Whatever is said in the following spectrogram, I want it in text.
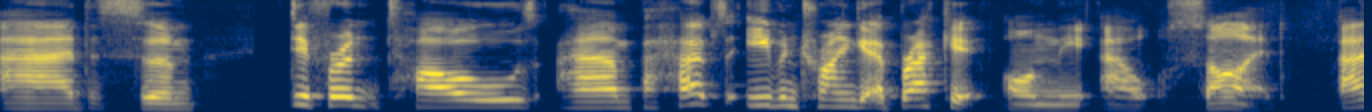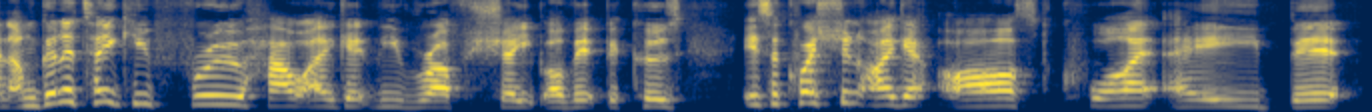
add some different tiles and perhaps even try and get a bracket on the outside. And I'm to take you through how I get the rough shape of it because it's a question I get asked quite a bit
